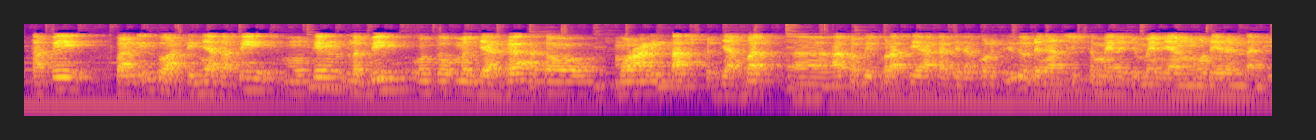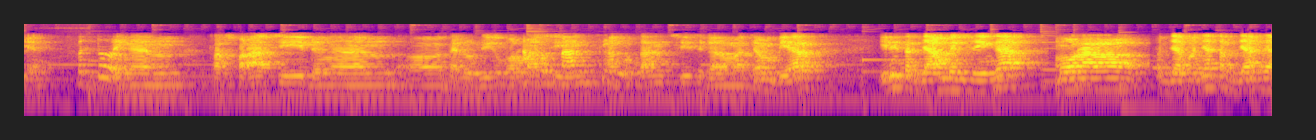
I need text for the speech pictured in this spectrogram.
Tapi bukan itu artinya, tapi mungkin lebih untuk menjaga atau moralitas pejabat eh, atau birokrasi agar tidak korupsi itu dengan sistem manajemen yang modern tadi ya. Betul. Dengan transparansi, dengan eh, teknologi informasi, Akuntansi. akuntansi segala macam biar ini terjamin sehingga moral pejabatnya terjaga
